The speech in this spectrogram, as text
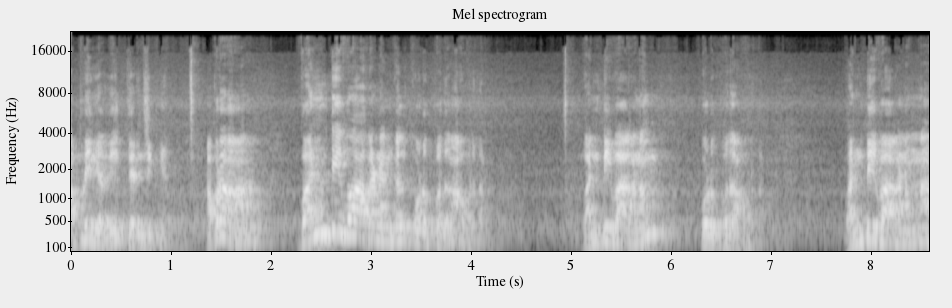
அப்படிங்கிறதையும் தெரிஞ்சுக்கங்க. அப்புறம் வண்டி வாகனங்கள் கொடுப்பதும் அவர் தான் வண்டி வாகனம் கொடுப்பதும் அவர் தான் வண்டி வாகனம்னா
